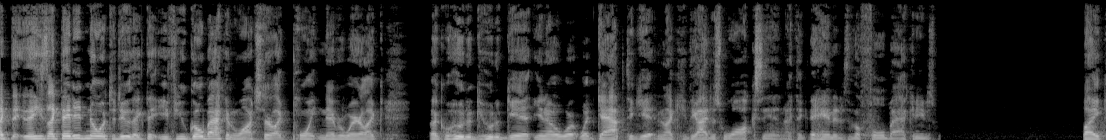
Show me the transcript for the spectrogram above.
Like they, he's like they didn't know what to do. Like they, if you go back and watch, they're like pointing everywhere, like like who to who to get, you know, what, what gap to get, and like the guy just walks in. I think they handed it to the fullback, and he just like.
